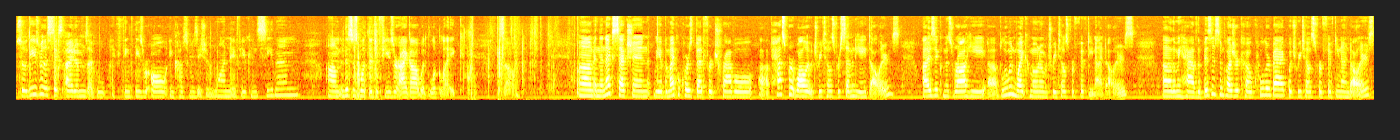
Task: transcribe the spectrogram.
So these were the six items. I, I think these were all in customization one, if you can see them. Um, this is what the diffuser I got would look like. So, um, in the next section, we have the Michael Kors Bedford Travel uh, Passport Wallet, which retails for $78. Isaac Mizrahi uh, Blue and White Kimono, which retails for $59. Uh, then we have the Business and Pleasure Co. Cooler Bag, which retails for $59.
